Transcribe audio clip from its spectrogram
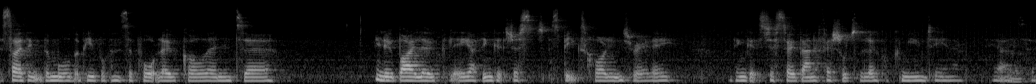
so I think the more that people can support local and, uh, you know, buy locally, I think it just speaks volumes really. I think it's just so beneficial to the local community. You know? yeah, Yeah. So.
